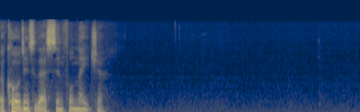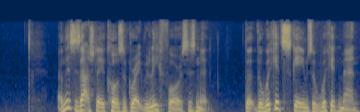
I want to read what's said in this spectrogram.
according to their sinful nature. And this is actually a cause of great relief for us, isn't it? That the wicked schemes of wicked men,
